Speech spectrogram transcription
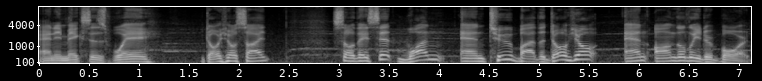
And he makes his way dohyo side. So they sit one and two by the dohyo and on the leaderboard.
